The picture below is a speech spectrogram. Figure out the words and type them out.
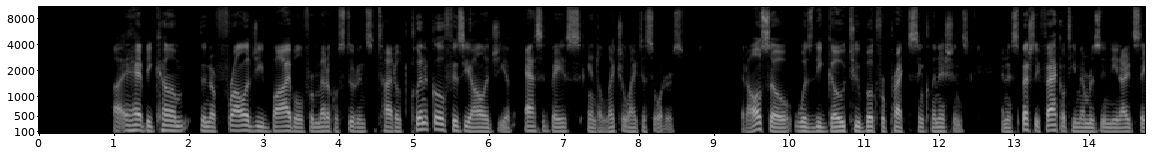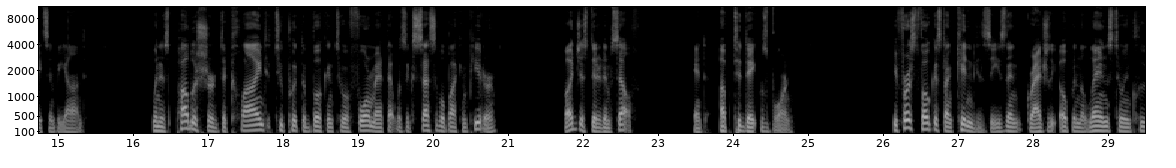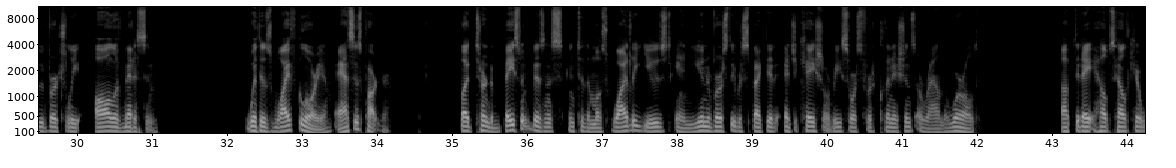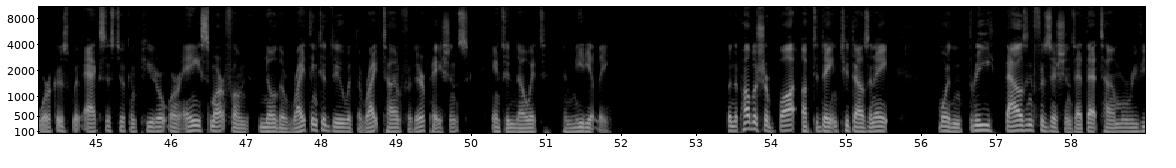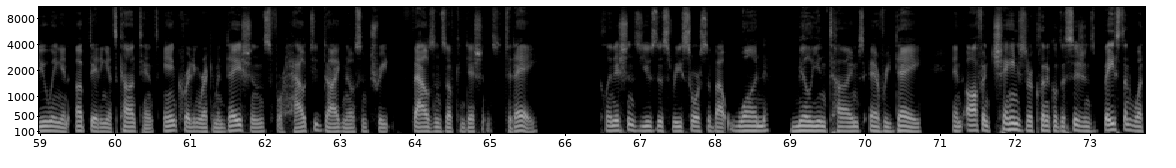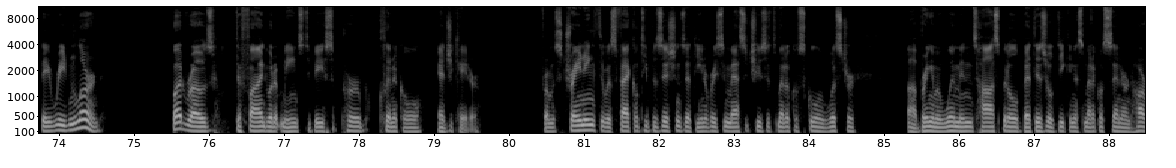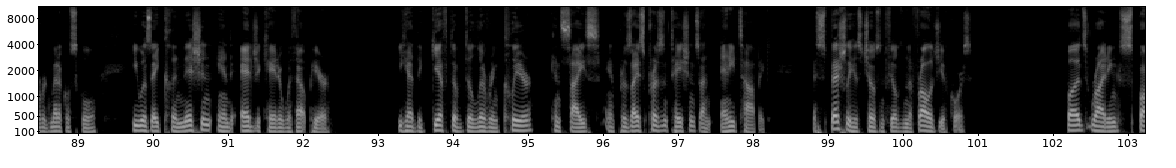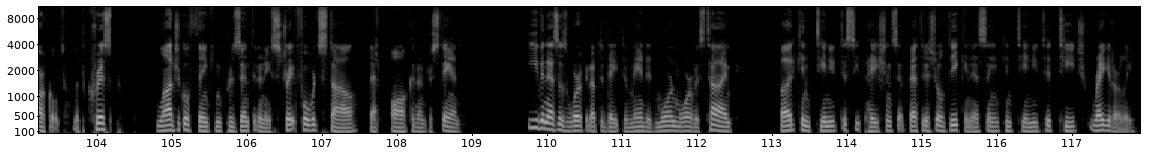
Uh, it had become the nephrology Bible for medical students entitled Clinical Physiology of Acid Base and Electrolyte Disorders. It also was the go to book for practicing clinicians, and especially faculty members in the United States and beyond. When his publisher declined to put the book into a format that was accessible by computer, Bud just did it himself and Up to Date was born. He first focused on kidney disease, then gradually opened the lens to include virtually all of medicine. With his wife Gloria as his partner, Bud turned a basement business into the most widely used and universally respected educational resource for clinicians around the world. Up to Date helps healthcare workers with access to a computer or any smartphone know the right thing to do at the right time for their patients and to know it immediately. When the publisher bought Up to Date in 2008, more than 3,000 physicians at that time were reviewing and updating its content and creating recommendations for how to diagnose and treat thousands of conditions. Today, clinicians use this resource about 1 million times every day and often change their clinical decisions based on what they read and learn. Bud Rose defined what it means to be a superb clinical educator. From his training through his faculty positions at the University of Massachusetts Medical School in Worcester, uh, Brigham and Women's Hospital, Beth Israel Deaconess Medical Center, and Harvard Medical School, he was a clinician and educator without peer. He had the gift of delivering clear, concise, and precise presentations on any topic, especially his chosen field of nephrology, of course. Bud's writing sparkled with crisp, logical thinking presented in a straightforward style that all could understand. Even as his work at Up to Date demanded more and more of his time, Bud continued to see patients at Beth Israel Deaconess and continued to teach regularly.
